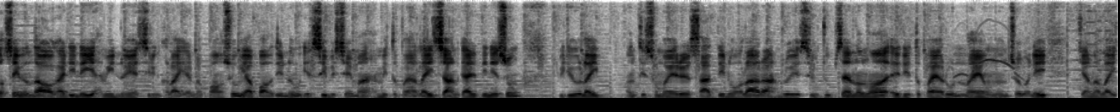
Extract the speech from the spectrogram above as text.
दसैँभन्दा अगाडि नै हामी नयाँ श्रृङ्खला हेर्न पाउँछौँ या पाउँदैनौँ। यसै विषयमा हामी तपाईँहरूलाई जानकारी दिनेछौँ। भिडियोलाई अन्त्यसम्म हेरेर साथ दिनुहोला र हाम्रो यस युट्युब च्यानलमा यदि तपाईँहरू नयाँ हुनुहुन्छ भने च्यानललाई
